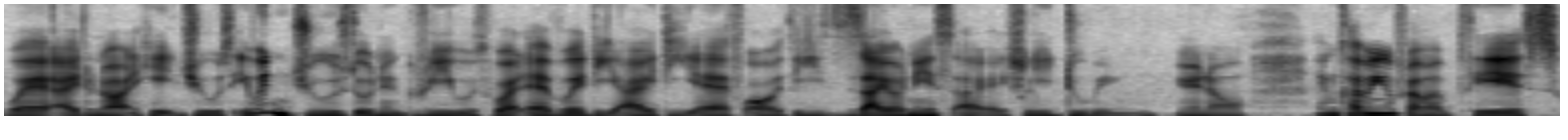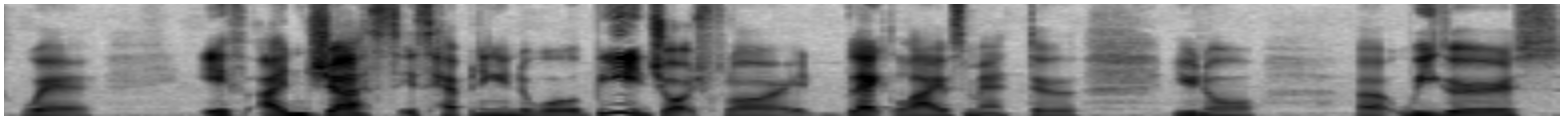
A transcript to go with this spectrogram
where I do not hate Jews. Even Jews don't agree with whatever the IDF or the Zionists are actually doing, you know? I'm coming from a place where if unjust is happening in the world, be it George Floyd, Black Lives Matter, you know, uh, Uyghurs,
